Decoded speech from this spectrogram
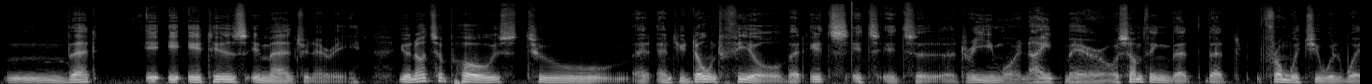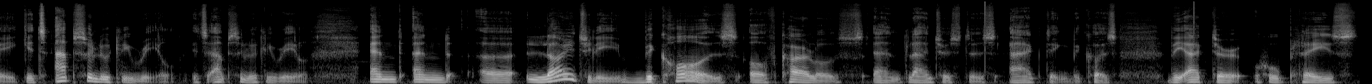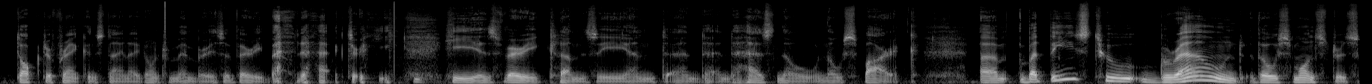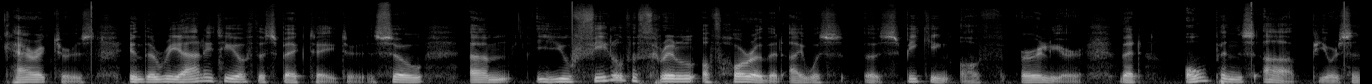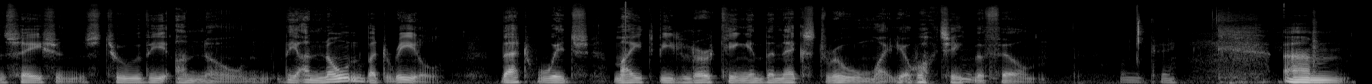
mm, that it, it is imaginary you're not supposed to, and you don't feel that it's it's it's a dream or a nightmare or something that that from which you will wake. It's absolutely real. It's absolutely real, and and uh, largely because of Karloff and Lanchester's acting, because the actor who plays Dr. Frankenstein, I don't remember, is a very bad actor. He he is very clumsy and and and has no no spark. Um, but these two ground those monstrous characters in the reality of the spectator. So um, you feel the thrill of horror that I was uh, speaking of earlier. That opens up your sensations to the unknown, the unknown but real, that which might be lurking in the next room while you're watching the film. Okay. Um,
